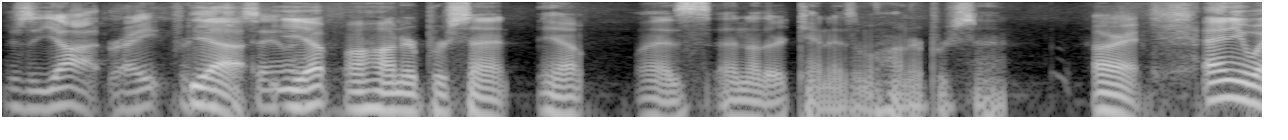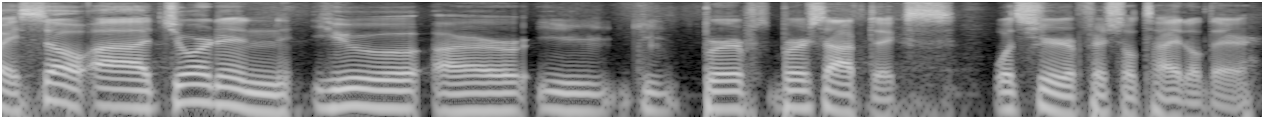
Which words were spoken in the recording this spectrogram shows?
There's a yacht, right? For yeah, catching salmon? yep, hundred percent. Yep, as another Kenism, hundred percent. All right. Anyway, so uh, Jordan, you are you, you Burris, Burris Optics. What's your official title there?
